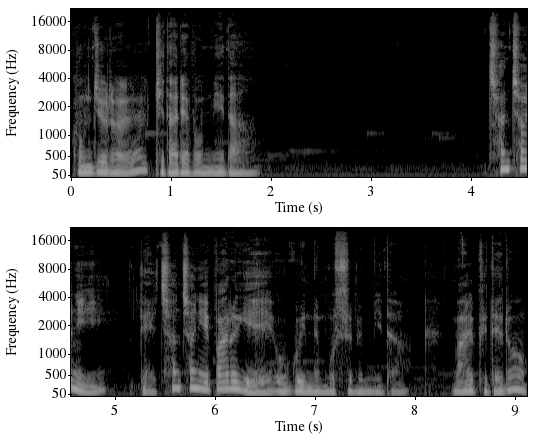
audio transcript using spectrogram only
공주를 기다려 봅니다. 천천히, 네, 천천히 빠르게 오고 있는 모습입니다. 말 그대로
